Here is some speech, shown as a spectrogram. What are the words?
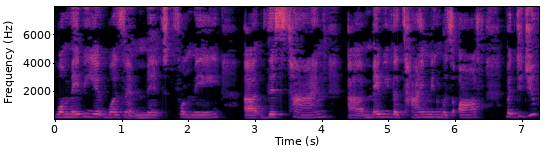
well, maybe it wasn't meant for me uh, this time. Uh, maybe the timing was off. But did you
